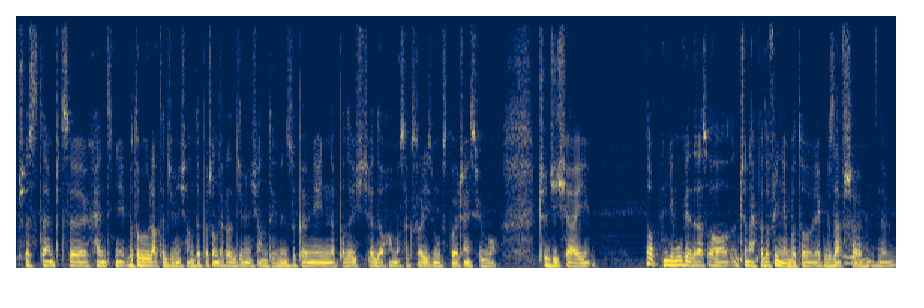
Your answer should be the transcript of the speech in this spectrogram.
przestępcy chętniej, bo to były lata 90., początek lat 90., więc zupełnie inne podejście do homoseksualizmu w społeczeństwie, bo czy dzisiaj no, nie mówię teraz o czynach pedofilnych, bo to jakby zawsze, mhm.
